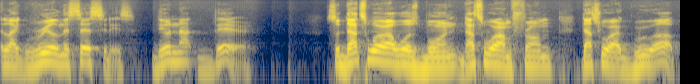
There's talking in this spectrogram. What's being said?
like real necessities, they're not there. So that's where I was born. That's where I'm from. That's where I grew up.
